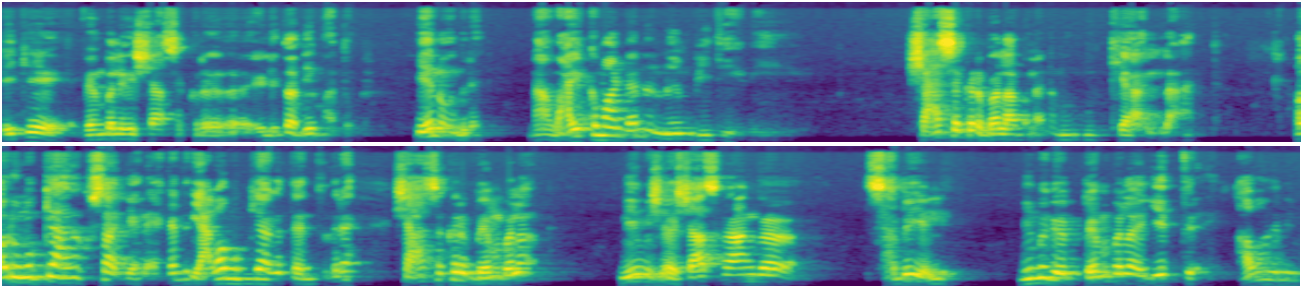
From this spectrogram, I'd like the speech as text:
ಡಿ ಕೆ ಬೆಂಬಲಿಗ ಶಾಸಕರು ಹೇಳಿದ್ದು ಅದೇ ಮಾತು. ಏನು ಅಂದ್ರೆ, ನಾವು ಹೈಕಮಾಂಡ್ ಅನ್ನು ನಂಬಿದ್ದೀವಿ. ಶಾಸಕರ ಬಲಾಬಲ ನಮಗೆ ಮುಖ್ಯ ಅಲ್ಲ ಅಂತ. ಅವರು ಮುಖ್ಯ ಆಗಕ್ಕೆ ಸಾಧ್ಯ ಇಲ್ಲ. ಯಾಕಂದ್ರೆ ಯಾವ ಮುಖ್ಯ ಆಗುತ್ತೆ ಅಂತಂದ್ರೆ, ಶಾಸಕರ ಬೆಂಬಲ ನೀವು ಶಾಸಕಾಂಗ ಸಭೆಯಲ್ಲಿ ನಿಮಗೆ ಬೆಂಬಲ ಇದ್ರೆ ಅವಾಗ ನೀವು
